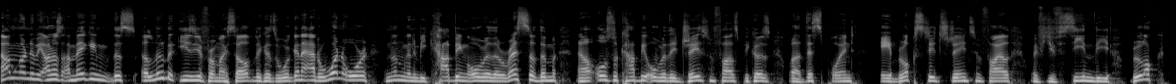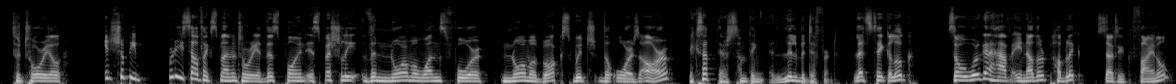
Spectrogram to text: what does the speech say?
I'm going to be honest, I'm making this a little bit easier for myself because we're going to add one ore and then I'm going to be copying over the rest of them. And I'll also copy over the JSON files because, well, at this point, a blockstate JSON file, if you've seen the block tutorial, it should be pretty self-explanatory at this point, especially the normal ones for normal blocks, which the ores are, except there's something a little bit different. Let's take a look. So we're going to have another public static final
